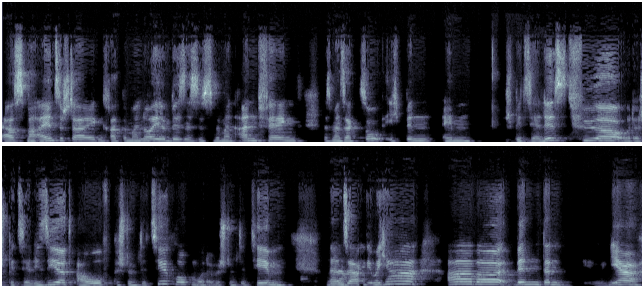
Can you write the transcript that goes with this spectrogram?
erstmal einzusteigen, gerade wenn man neu im Business ist, wenn man anfängt, dass man sagt, so, ich bin eben Spezialist für oder spezialisiert auf bestimmte Zielgruppen oder bestimmte Themen. Und dann sagen die immer, ja, aber wenn dann, ja,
